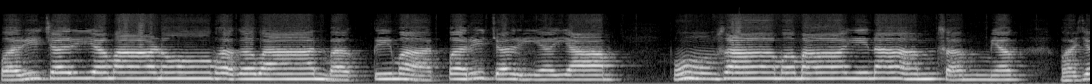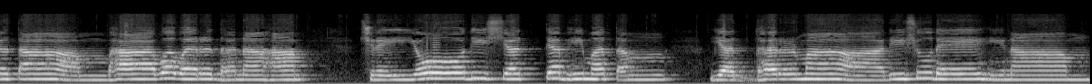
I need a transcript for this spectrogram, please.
परिचर्यमाणो भगवान् भक्तिमत्परिचर्यया पुंसाममायिनां सम्यक् भजतां भाववर्धनः श्रेयोदिश्यत्यभिमतं यद्धर्मादिषु देहिनाम्।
